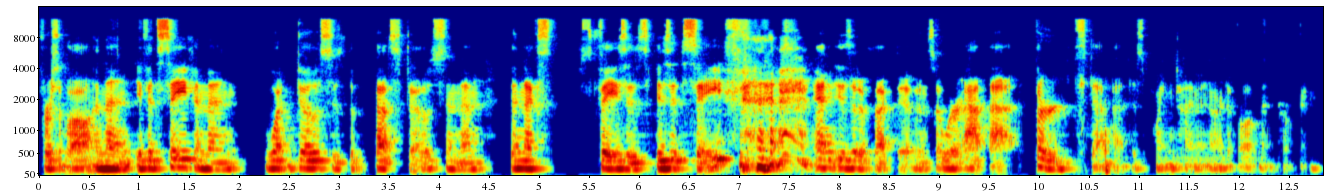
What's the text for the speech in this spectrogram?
first of all, and then if it's safe, and then what dose is the best dose, and then the next phase is is it safe and is it effective? And so we're at that third step at this point in time in our development program.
